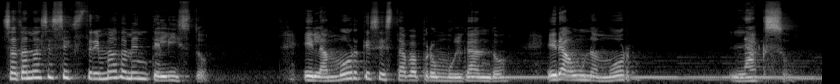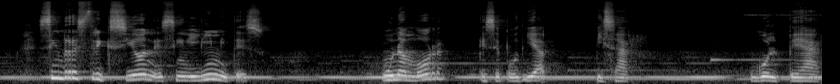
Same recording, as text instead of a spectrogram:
Satanás es extremadamente listo. El amor que se estaba promulgando era un amor laxo, sin restricciones, sin límites. Un amor que se podía pisar, golpear,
